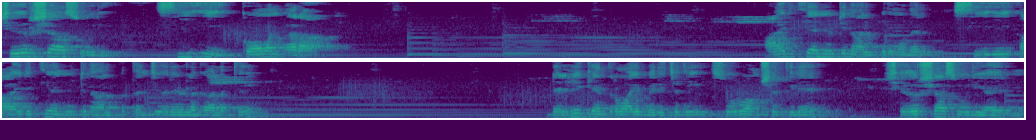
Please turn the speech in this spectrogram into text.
Sher Shah Suri C E common era. ആയിരത്തി അഞ്ഞൂറ്റി നാൽപ്പത് മുതൽ സിഇ ആയിരത്തി അഞ്ഞൂറ്റി നാൽപ്പത്തഞ്ച് വരെയുള്ള കാലത്ത് ഡൽഹി കേന്ദ്രമായി ഭരിച്ചത് സൂർ വംശത്തിലെ ഷേർഷാ സൂരിയായിരുന്നു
